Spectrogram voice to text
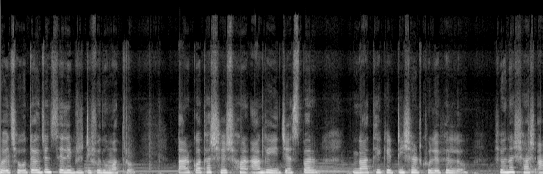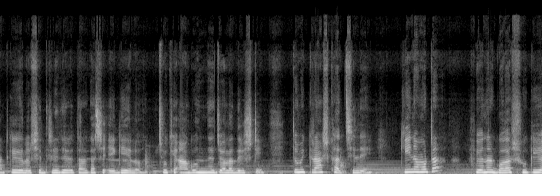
হয়েছে? ও তো একজন সেলিব্রিটি শুধুমাত্র। তার কথা শেষ হওয়ার আগেই জ্যাসপার গা থেকে টি শার্ট খুলে ফেলল। ফিওনার শ্বাস আটকে গেল, সে ধীরে ধীরে তার কাছে এগিয়ে এলো। চোখে আগুনে জ্বলা দৃষ্টি। তুমি ক্রাশ খাচ্ছিলে? কি নাম ওটা? ফিওনার গলা শুকিয়ে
